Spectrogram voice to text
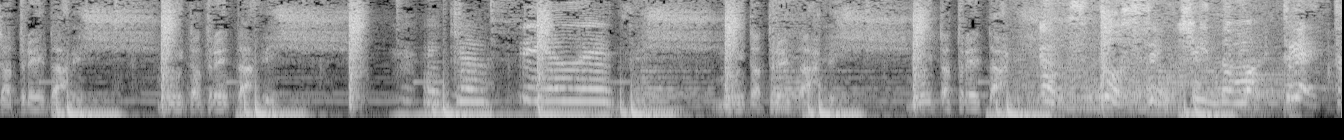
Muita treta, vixe, muita treta, vixe. I can feel it. Muita treta, vixe, muita treta. Eu estou sentindo uma treta.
